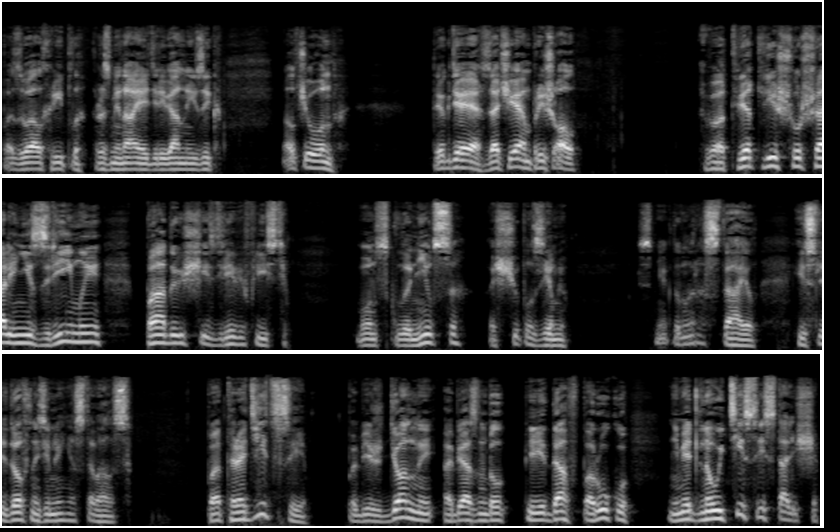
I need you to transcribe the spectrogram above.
позвал хрипло, разминая деревянный язык. — Молчун, ты где? Зачем пришел? В ответ лишь шуршали незримые, падающие из деревьев листья. Он склонился, ощупал землю. Снег давно растаял, и следов на земле не оставалось. По традиции побежденный обязан был, передав по руку, немедленно уйти с ристалища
